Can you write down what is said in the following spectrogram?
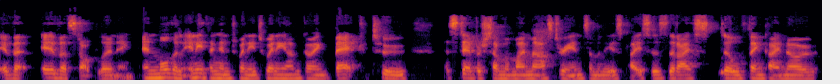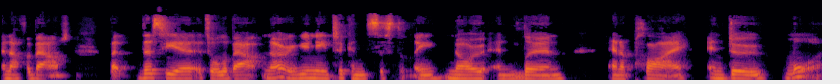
ever, ever stop learning. And more than anything in 2020, I'm going back to establish some of my mastery in some of these places that I still think I know enough about. But this year, it's all about no, you need to consistently know and learn and apply and do more.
